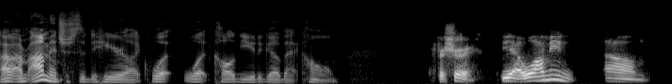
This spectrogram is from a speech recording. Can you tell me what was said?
I, I'm I'm interested to hear like what what called you to go back home. For sure. Yeah. Well, I mean, um,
